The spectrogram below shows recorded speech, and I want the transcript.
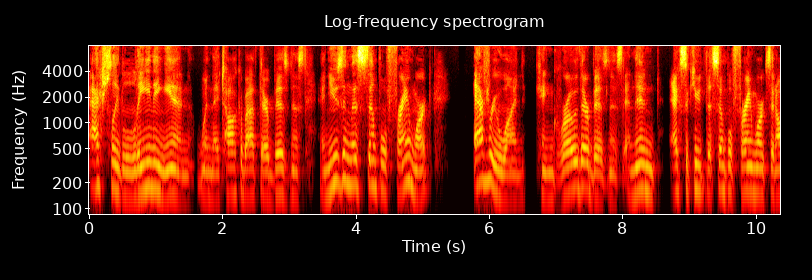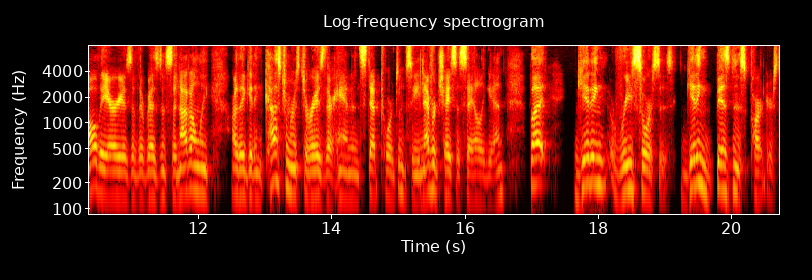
actually leaning in when they talk about their business and using this simple framework everyone can grow their business and then execute the simple frameworks in all the areas of their business. So not only are they getting customers to raise their hand and step towards them so you never chase a sale again but getting resources getting business partners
